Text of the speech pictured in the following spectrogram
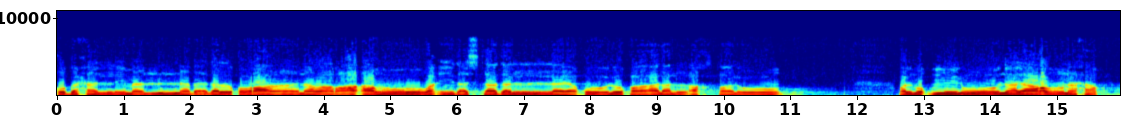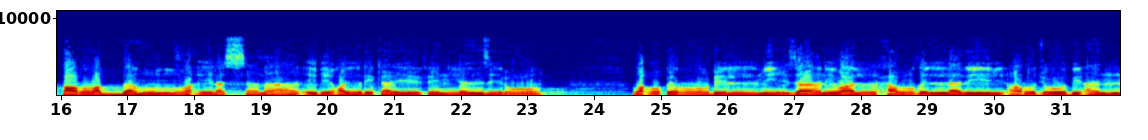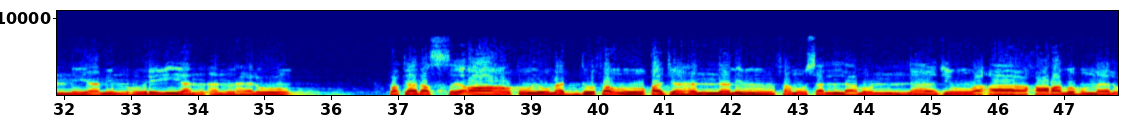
قبحا لمن نبذ القرآن وراءه وإذا استدل يقول قال الأخطل. والمؤمنون يرون حقا ربهم وإلى السماء بغير كيف ينزلون. وأقر بالميزان والحوض الذي أرجو بأني منه ريا أنهل وكذا الصراط يمد فوق جهنم فمسلم ناج وآخر مهمل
